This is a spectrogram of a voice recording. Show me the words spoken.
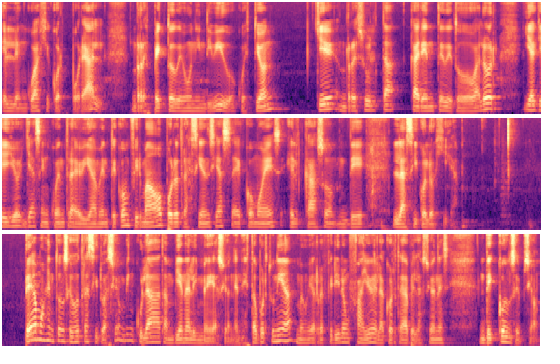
el lenguaje corporal respecto de un individuo, cuestión que resulta carente de todo valor y aquello ya se encuentra debidamente confirmado por otras ciencias eh, como es el caso de la psicología. Veamos entonces otra situación vinculada también a la inmediación. En esta oportunidad me voy a referir a un fallo de la Corte de Apelaciones de Concepción.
